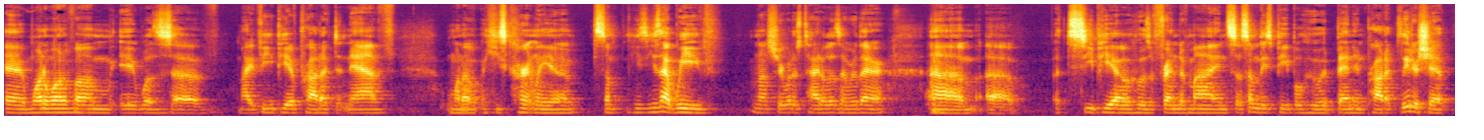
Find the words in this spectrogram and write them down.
and one one of them it was uh, my VP of product at Nav. One of he's currently uh, some he's, he's at Weave. I'm not sure what his title is over there. Um, uh, a CPO who was a friend of mine. So some of these people who had been in product leadership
